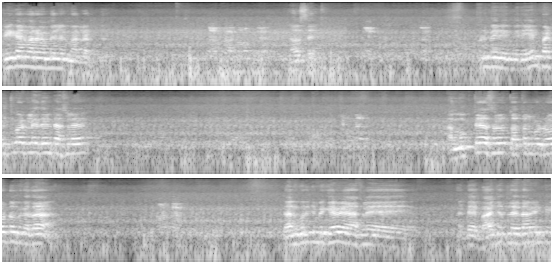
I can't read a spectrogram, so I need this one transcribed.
పీ గన్నవరం ఎమ్మెల్యేని మాట్లాడుతున్నాను నమస్తే. ఇప్పుడు మీరు మీరు ఏం పట్టించుకోవట్లేదేంటి అసలే? ఆ ముక్తేశ్వరం తొత్తనపూడి రోడ్డు ఉంది కదా. దాని గురించి మీకేమి అసలే అంటే బాధ్యత లేదా ఏంటి?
